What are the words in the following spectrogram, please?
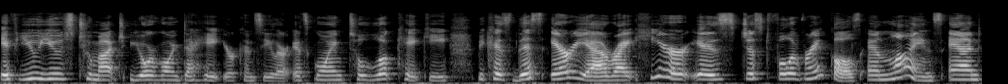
If you use too much you're going to hate your concealer. It's going to look cakey because this area right here is just full of wrinkles and lines. And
